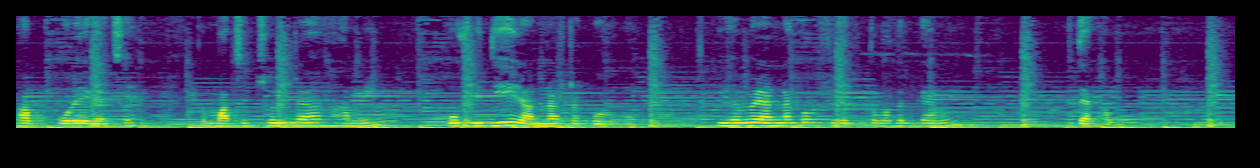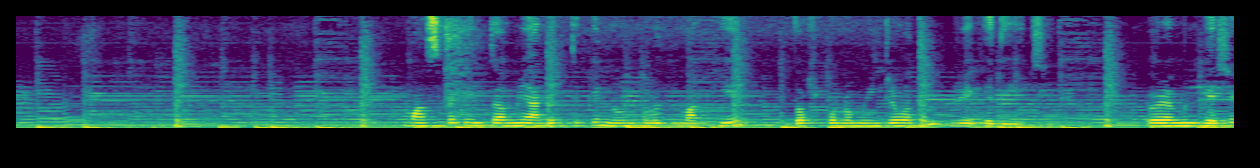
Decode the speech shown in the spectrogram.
ভাব পড়ে গেছে, তো মাছের ঝোলটা আমি কফি দিয়ে রান্নাটা করব। কীভাবে রান্না করব সেটা তোমাদেরকে আমি দেখাবো। মাছটা কিন্তু আমি আগের থেকে নুন, হলুদ মাখিয়ে দশ পনেরো মিনিটের মতন রেখে দিয়েছি। এবার আমি গ্যাসে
